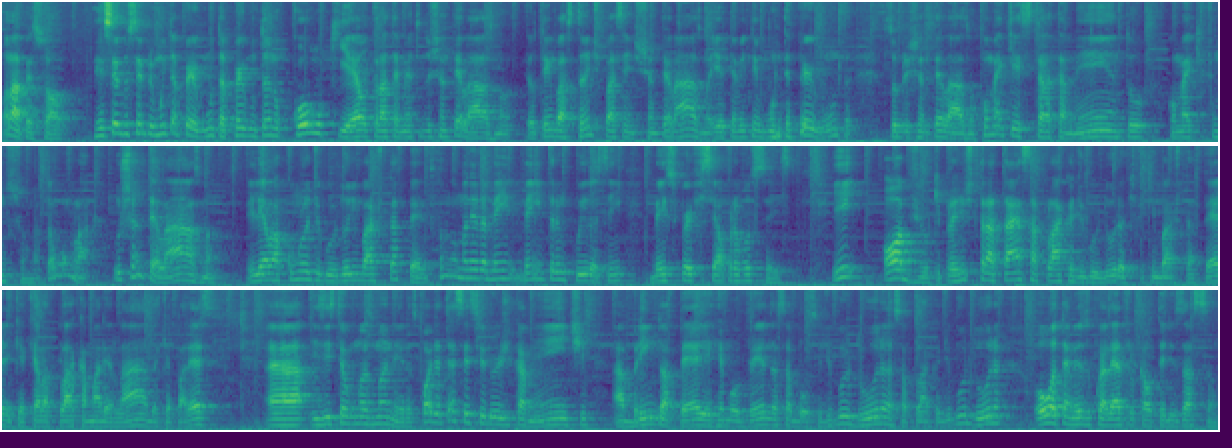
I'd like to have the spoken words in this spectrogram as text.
Olá pessoal, recebo sempre muita pergunta perguntando como que é o tratamento do chantelasma. Eu tenho bastante paciente de chantelasma e eu também tenho muita pergunta sobre chantelasma. Como é que é esse tratamento, como é que funciona? Então vamos lá. O chantelasma, ele é o acúmulo de gordura embaixo da pele. Estou falando de uma maneira bem, bem tranquila, assim, bem superficial para vocês. E óbvio que para a gente tratar essa placa de gordura que fica embaixo da pele, que é aquela placa amarelada que aparece, Uh, existem algumas maneiras. Pode até ser cirurgicamente, abrindo a pele e removendo essa bolsa de gordura, essa placa de gordura, ou até mesmo com eletrocauterização.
